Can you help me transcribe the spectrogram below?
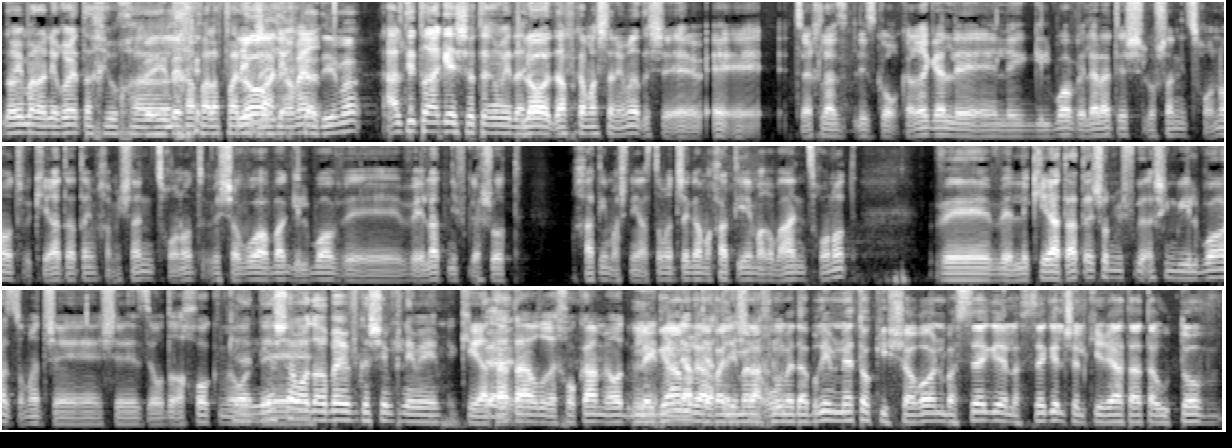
נוימן, אני רואה את החיוך החף על הפנים. לא, שלך. אני אומר- קדימה. אל תתרגש יותר מדי. לא, דווקא מה שאני אומר זה שצריך לזכור, כרגע לגלבוע ולאילת יש שלושה ניצחונות, וקריית אתא עם חמישה ניצחונות, ושבוע הבא גלבוע ואילת נפגשות אחת עם השנייה, זאת אומרת שגם אחת תהיה עם ארבעה ניצחונות, ו- ולקריית אתא יש עוד מפגש עם גלבוע, זאת אומרת ש- שזה עוד רחוק מאוד. כן, יש שם אה, עוד הרבה מפגשים פנימיים. קריית אתא עוד רחוקה מאוד לגמרי, אבל אם אנחנו. מדברים נטו כישרון בסגל, הסגל של קריית אתא הוא טוב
